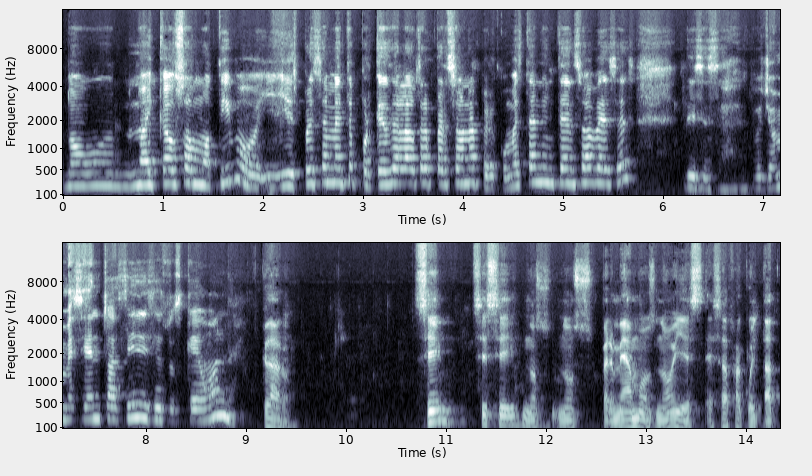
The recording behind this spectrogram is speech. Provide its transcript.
no, no hay causa o motivo, y es precisamente porque es de la otra persona, pero como es tan intenso a veces, dices, "Ay, pues yo me siento así, dices, pues qué onda. Claro. Sí, sí, sí, nos, nos permeamos, ¿no? Y es, esa facultad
